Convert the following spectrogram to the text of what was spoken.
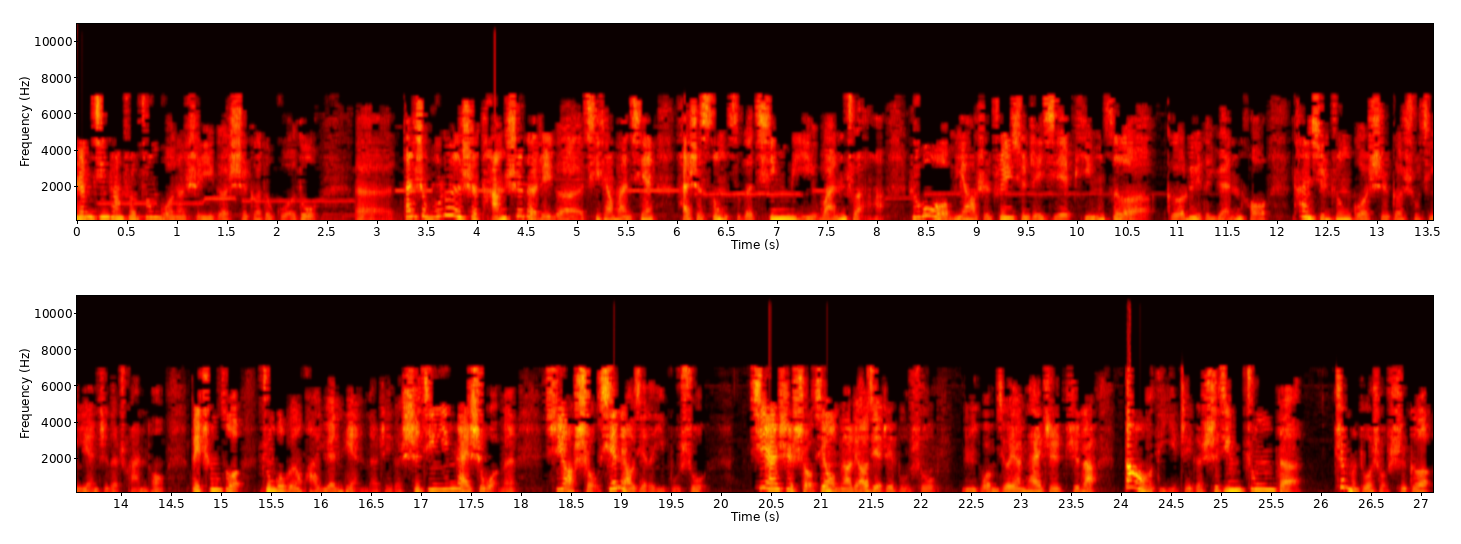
人们经常说中国呢是一个诗歌的国度，呃，但是无论是唐诗的这个气象万千，还是宋词的清丽婉转，哈，如果我们要是追寻这些平仄格律的源头，探寻中国诗歌抒情言志的传统，被称作中国文化原点的这个《诗经》，应该是我们需要首先了解的一部书。既然是首先我们要了解这部书，嗯，我们就应该知知道到底这个《诗经》中的这么多首诗歌。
